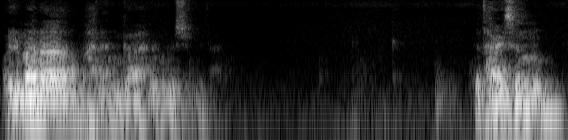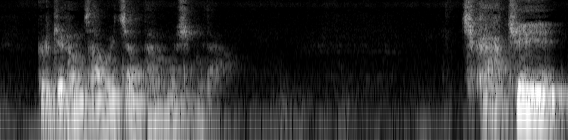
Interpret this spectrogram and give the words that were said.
얼마나 많은가 하는 것입니다. 다윗은 그렇게 감사하고 있지 않다는 것입니다. 지각히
